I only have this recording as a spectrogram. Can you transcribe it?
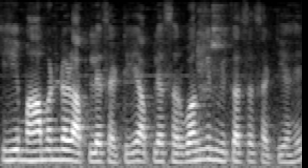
की हे महामंडळ आपल्यासाठी आपल्या सर्वांगीण विकासासाठी आहे.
